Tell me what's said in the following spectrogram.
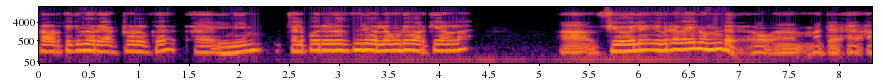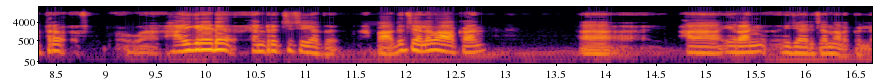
പ്രവർത്തിക്കുന്ന റിയാക്ടറുകൾക്ക് ഇനിയും ചിലപ്പോൾ ഒരു എഴുപത്തഞ്ച് കൊല്ലം കൂടി വർക്ക് ചെയ്യാനുള്ള ഫ്യൂവൽ ഇവരുടെ കയ്യിലുണ്ട്. മറ്റേ അത്ര ഹൈ ഗ്രേഡ് എൻട്രിച്ച് ചെയ്യാത്തത്. അപ്പോൾ അത് ചിലവാക്കാൻ ഇറാൻ വിചാരിച്ചാൽ നടക്കില്ല.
